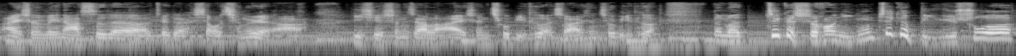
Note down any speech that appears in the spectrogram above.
爱神维纳斯的这个小情人啊，一起生下了爱神丘比特，小爱神丘比特。那么这个时候，你用这个比喻说。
